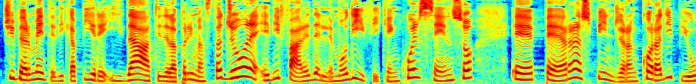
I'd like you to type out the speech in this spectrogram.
ci permette di capire i dati della prima stagione e di fare delle modifiche in quel senso eh, per spingere ancora di più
